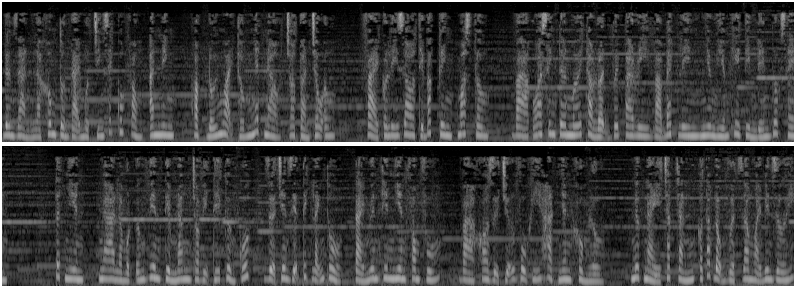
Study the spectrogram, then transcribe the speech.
đơn giản là không tồn tại một chính sách quốc phòng, an ninh hoặc đối ngoại thống nhất nào cho toàn châu Âu. Phải có lý do thì Bắc Kinh, Moscow và Washington mới thảo luận với Paris và Berlin nhưng hiếm khi tìm đến Bruxelles. Tất nhiên, Nga là một ứng viên tiềm năng cho vị thế cường quốc, dựa trên diện tích lãnh thổ, tài nguyên thiên nhiên phong phú và kho dự trữ vũ khí hạt nhân khổng lồ. Nước này chắc chắn có tác động vượt ra ngoài biên giới.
